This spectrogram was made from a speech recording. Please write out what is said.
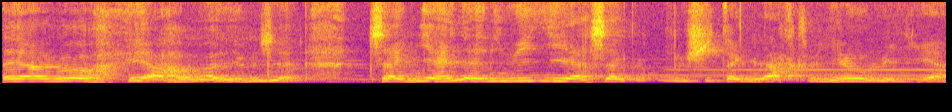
Ja, ja hovorím, že však len vidia, však už tak ľahko neuvidia.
